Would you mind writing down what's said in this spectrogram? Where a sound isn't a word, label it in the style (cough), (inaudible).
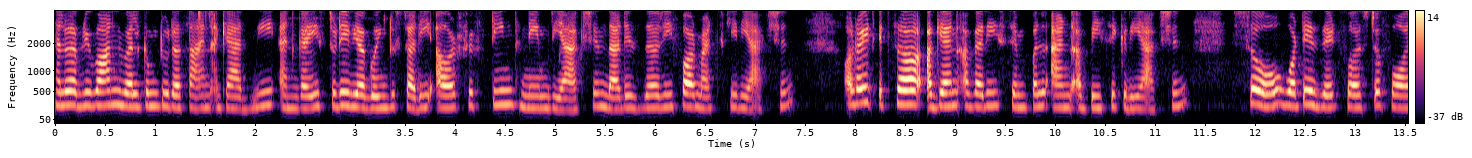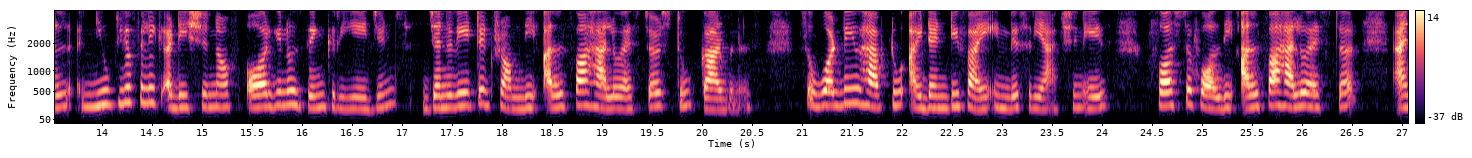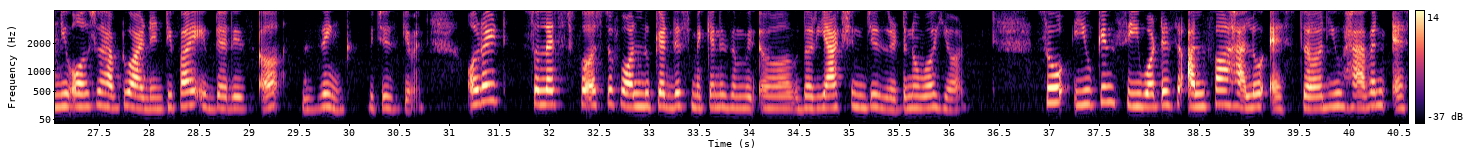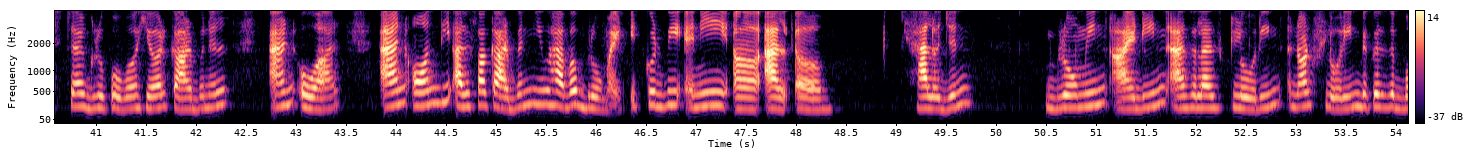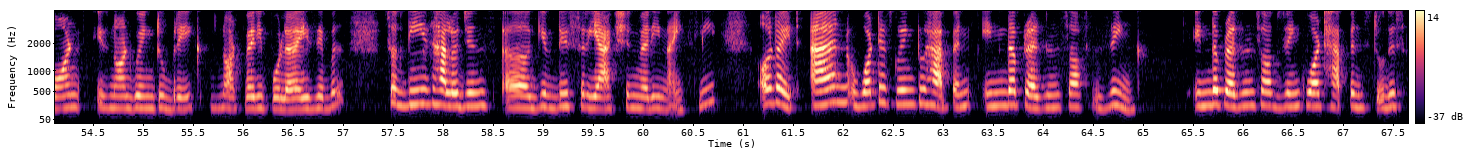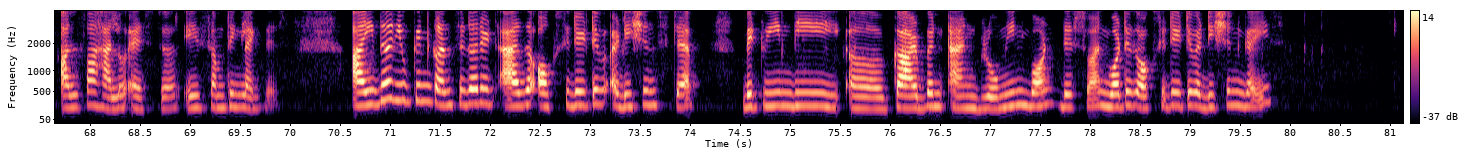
Hello everyone, welcome to Rasayan Academy and guys today we are going to study our 15th name reaction that is the Reformatsky reaction. Alright, it's a, again a very simple and a basic reaction. So what is it? First of all, nucleophilic addition of organozinc reagents generated from the alpha haloesters to carbonyls. So what do you have to identify in this reaction is first of all the alpha haloester and you also have to identify if there is a zinc which is given. All right so let's first of all look at this mechanism uh, the reaction which is written over here. So you can see what is alpha haloester you have an ester group over here carbonyl and OR and on the alpha carbon you have a bromide. It could be any uh, uh, halogen bromine, iodine as well as chlorine, not fluorine because the bond is not going to break, not very polarizable. So these halogens uh, give this reaction very nicely. Alright, and what is going to happen in the presence of zinc? In the presence of zinc, what happens to this alpha haloester is something like this. Either you can consider it as an oxidative addition step between the uh, carbon and bromine bond. This one, what is oxidative addition guys?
